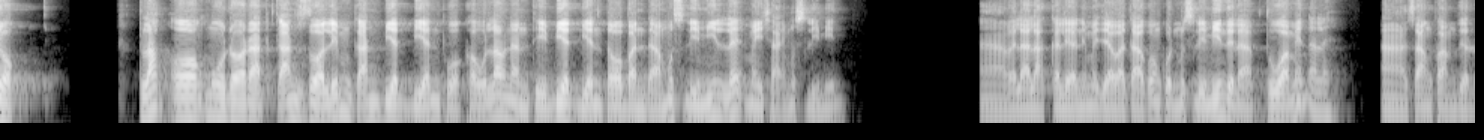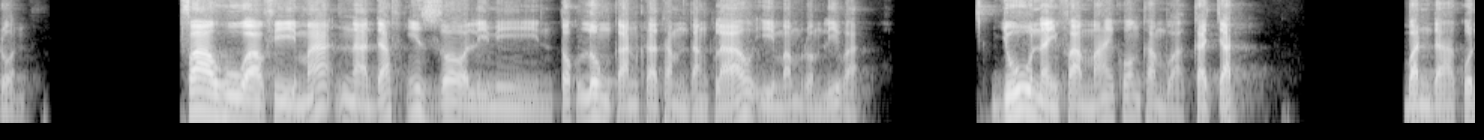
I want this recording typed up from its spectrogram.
ยกพลักออกมูดอรัดการซอลิมการเบียดเบียนพวกเขาเล่านั้นที่เบียดเบียนต่อบรรดามุสลิมินและไม่ใช่มุสลิมินอ่าเวลาหลักกะเลียนี่ไม่ใช่ว่าตาของคนมุสลิมินแต่ละตัวเม็ดอะไร สร้างความเดือดร้อนฟาหัวฟีมะนาดัฟอิซอลิมีน ตกลงการกระทำดังกล่าวอิมัมรอมลีว่าอยู่ในความหมายของคำว่ากระจัด บรรดาคน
